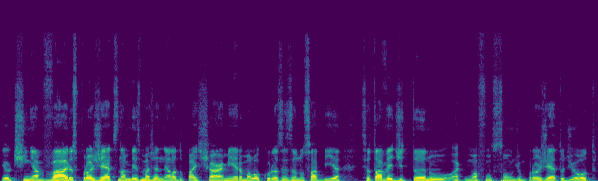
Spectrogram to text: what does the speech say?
eu tinha vários projetos na mesma janela do PyCharm e era uma loucura. Às vezes eu não sabia se eu estava editando uma função de um projeto ou de outro.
